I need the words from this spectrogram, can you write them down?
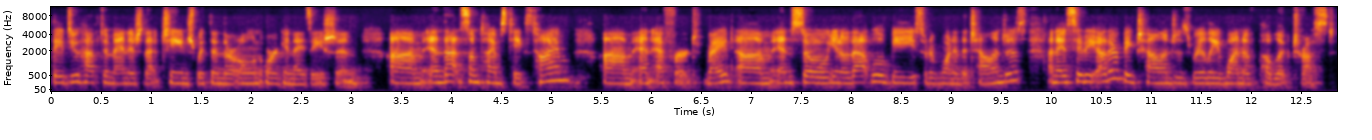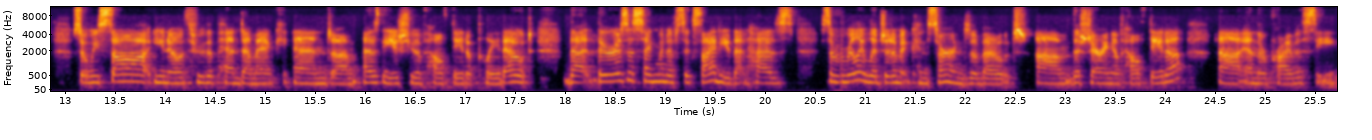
they do have to manage that change within their own organization, um, and that sometimes takes time um, and effort, right? Um, and so, you know, that will be sort of one of the challenges. And I'd say the other big challenge is really one of public trust. So we saw, you know, through the pandemic and um, as the issue of health data played out, that there is a segment of society that has some really legitimate concerns about um, the sharing of health data uh, and their privacy.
